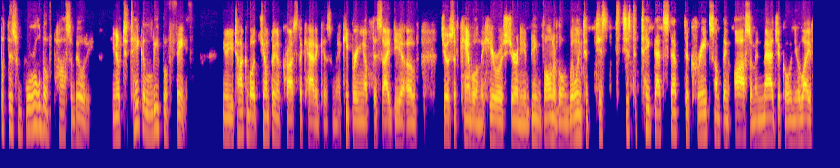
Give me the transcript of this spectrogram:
but this world of possibility, you know, to take a leap of faith, you know you talk about jumping across the catechism. I keep bringing up this idea of joseph campbell and the hero's journey and being vulnerable and willing to just just to take that step to create something awesome and magical in your life.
